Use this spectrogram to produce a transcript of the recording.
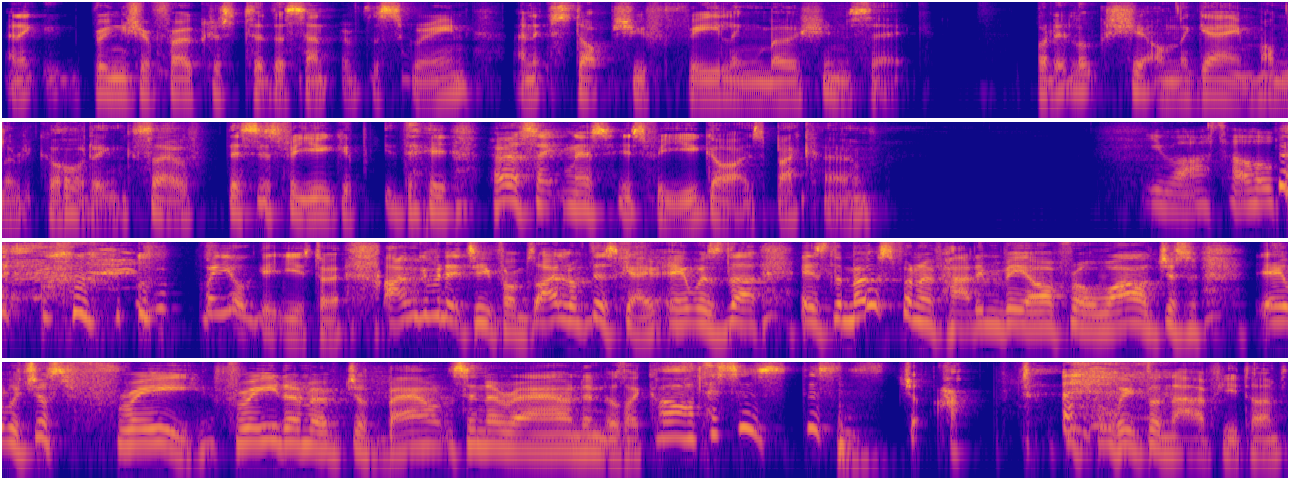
And it brings your focus to the center of the screen and it stops you feeling motion sick but it looks shit on the game on the recording. So this is for you. Her sickness is for you guys back home. You asshole. But you'll get used to it. I'm giving it two thumbs. I love this game. It was the it's the most fun I've had in VR for a while. Just it was just free freedom of just bouncing around, and it was like, oh, this is this is. Ah, we've done that a few times.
